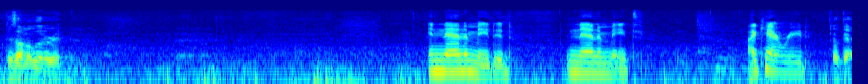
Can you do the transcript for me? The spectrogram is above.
because I'm illiterate. Inanimated. Inanimate. I can't read. Okay,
